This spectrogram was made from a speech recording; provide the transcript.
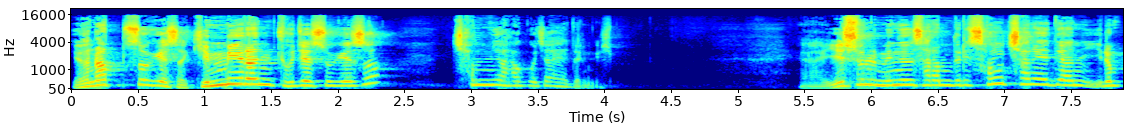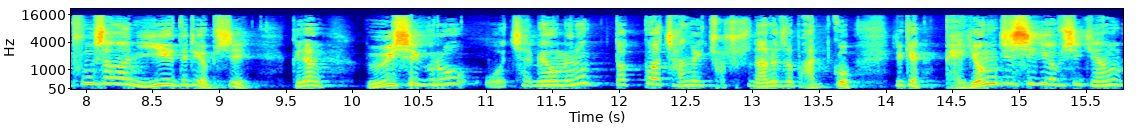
연합 속에서 긴밀한 교제 속에서 참여하고자 해야 되는 것입니다. 예수를 믿는 사람들이 성찬에 대한 이런 풍성한 이해들이 없이 그냥 의식으로 배우면은 떡과 잔을 축축 나눠서 받고 이렇게 배경 지식이 없이 그냥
